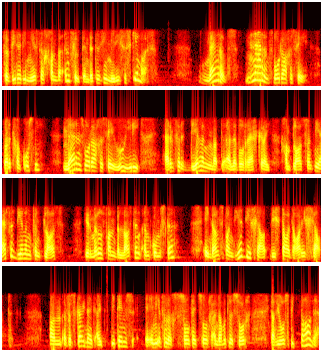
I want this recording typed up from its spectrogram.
vir wie dit die meeste gaan beïnvloed en dit is die mediese skemas. Nêrens, nêrens word daar gesê wat dit gaan kos nie. Nêrens word daar gesê hoe hierdie herverdeling wat hulle wil regkry gaan plaasvind nie. Herverdeling vind plaas deur middel van belastinginkomste en dan spandeer die geld die staat daardie geld aan 'n verskeidenheid uit items in die van gesondheidsorg en dan moet hulle sorg dat die hospitale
